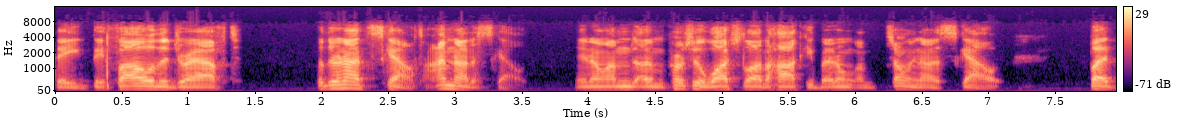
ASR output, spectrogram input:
They they follow the draft, but they're not scouts. I'm not a scout. You know, I'm I'm a person who watched a lot of hockey, but I don't. I'm certainly not a scout. But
